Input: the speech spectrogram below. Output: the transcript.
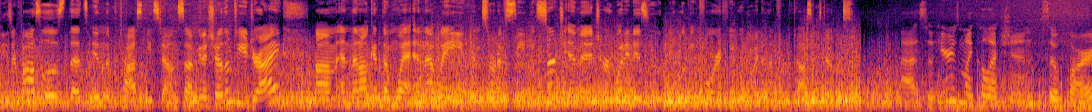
these are fossils, that's in the Petoskey stone. So I'm gonna show them to you dry um, and then I'll get them wet. And that way you can sort of see the search image or what it is you would be looking for if you were going to stones. So here's my collection so far.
